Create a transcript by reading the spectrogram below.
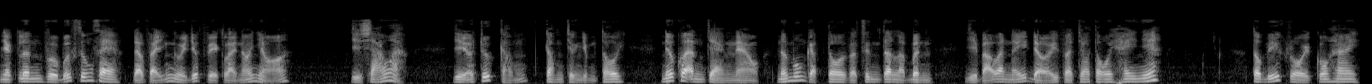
Nhật Linh vừa bước xuống xe đã vẫy người giúp việc lại nói nhỏ. Dì Sáu à, dì ở trước cổng, trông chừng giùm tôi. Nếu có anh chàng nào nói muốn gặp tôi và xưng tên là Bình, dì bảo anh ấy đợi và cho tôi hay nhé. Tôi biết rồi cô hai.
